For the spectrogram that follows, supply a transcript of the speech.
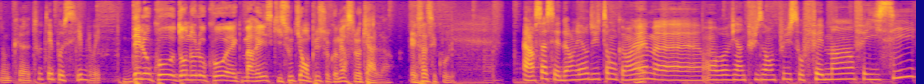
donc tout est possible, oui. Des locaux dans nos locaux avec Marise qui soutient en plus le commerce local. Et ça, c'est cool. Alors ça, c'est dans l'air du temps quand même. Euh, on revient de plus en plus au fait main, fait ici.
